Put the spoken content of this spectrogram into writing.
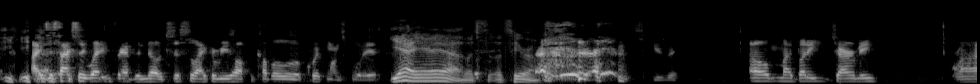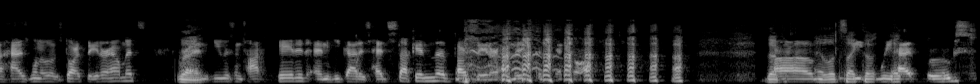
yeah. I just actually went and grabbed the notes just so I could read off a couple of little quick ones for you. yeah, yeah, yeah. Let's let's hear them. Excuse me. Oh, my buddy Jeremy uh, has one of those Darth Vader helmets. Right. And he was intoxicated and he got his head stuck in the Darth Vader helmet. The, Um, it looks like we, the we it, had boobs.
